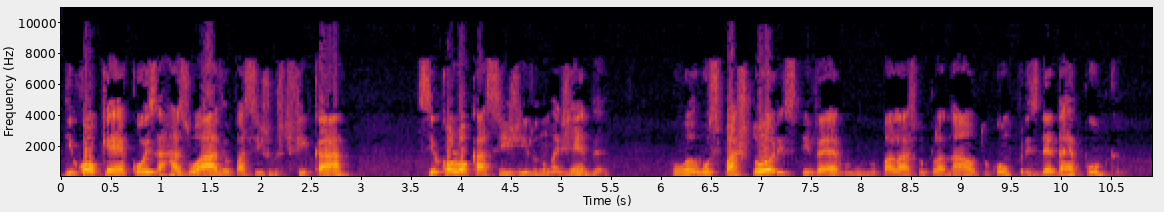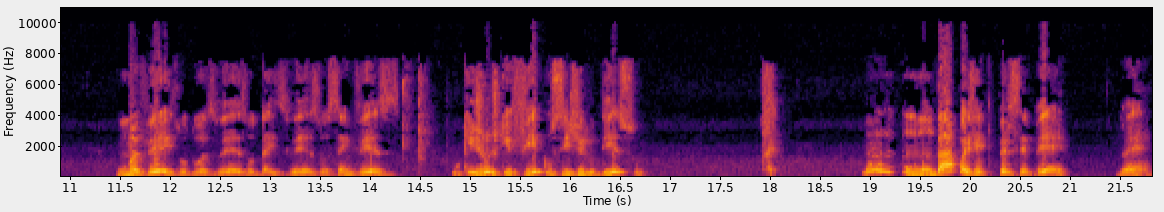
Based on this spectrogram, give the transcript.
de qualquer coisa razoável para se justificar se colocar sigilo numa agenda os pastores estiveram no Palácio do Planalto com o presidente da República. Uma vez, ou duas vezes, ou dez vezes, ou cem vezes. O que justifica o sigilo disso? Não, não dá para a gente perceber não é?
